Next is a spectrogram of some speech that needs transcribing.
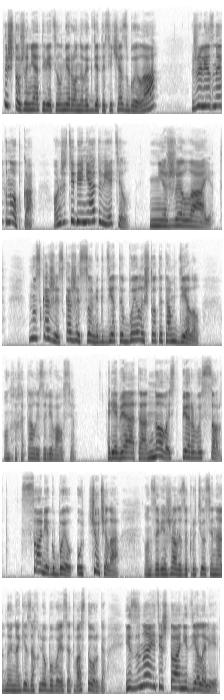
Ты что же не ответил Мироновой, где ты сейчас был, а? Железная кнопка! Он же тебе не ответил! Не желает! Ну скажи, скажи, Сомик, где ты был и что ты там делал?» Он хохотал и заливался. «Ребята, новость первый сорт! Сомик был у чучела!» Он завизжал и закрутился на одной ноге, захлебываясь от восторга. «И знаете, что они делали?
